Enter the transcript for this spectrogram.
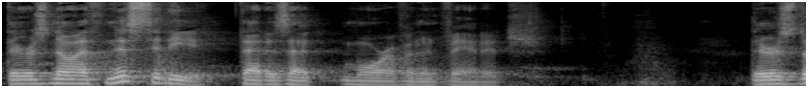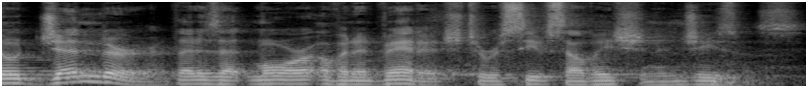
There is no ethnicity that is at more of an advantage. There is no gender that is at more of an advantage to receive salvation in Jesus.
